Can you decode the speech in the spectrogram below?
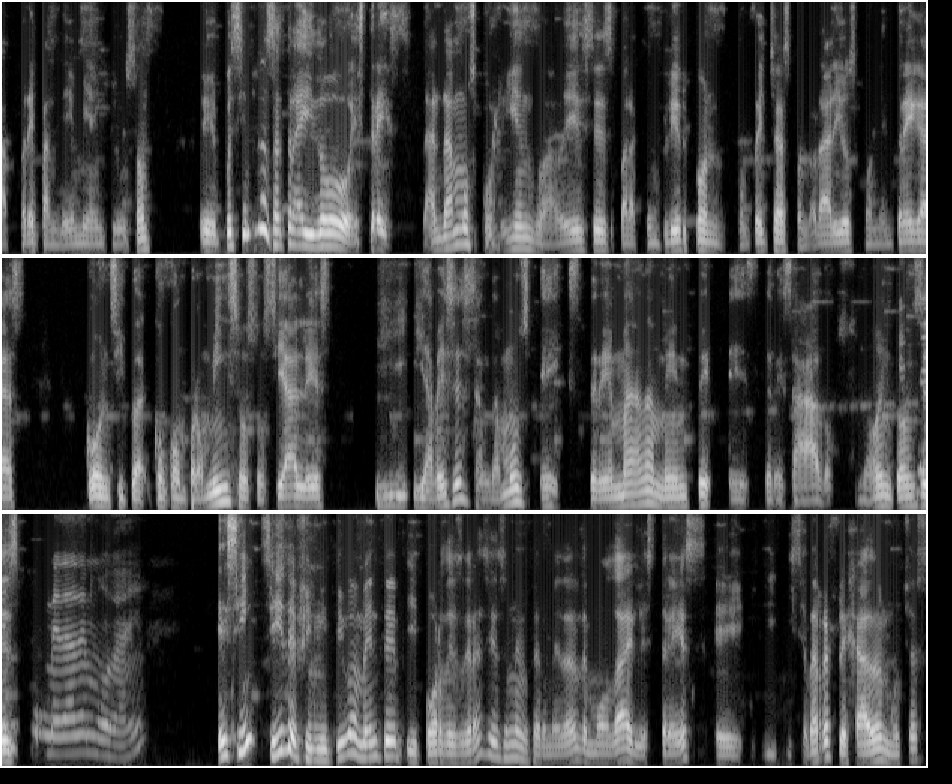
a prepandemia incluso, eh, pues siempre nos ha traído estrés. Andamos corriendo a veces para cumplir con, con fechas, con horarios, con entregas, con, con compromisos sociales y, y a veces andamos extremadamente estresados, ¿no? Entonces, Es una enfermedad de moda, ¿eh? Eh, sí, sí, definitivamente, y por desgracia es una enfermedad de moda, el estrés, eh, y, y se ve reflejado en muchos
